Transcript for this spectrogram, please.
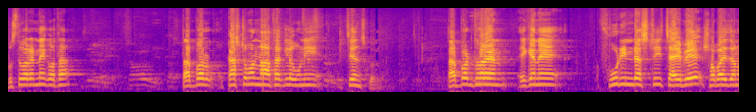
বুঝতে পারেন না কথা? তারপর কাস্টমার না থাকলে উনি চেঞ্জ করবে। তারপর ধরেন এখানে ফুড ইন্ডাস্ট্রি চাইবে সবাই যেন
